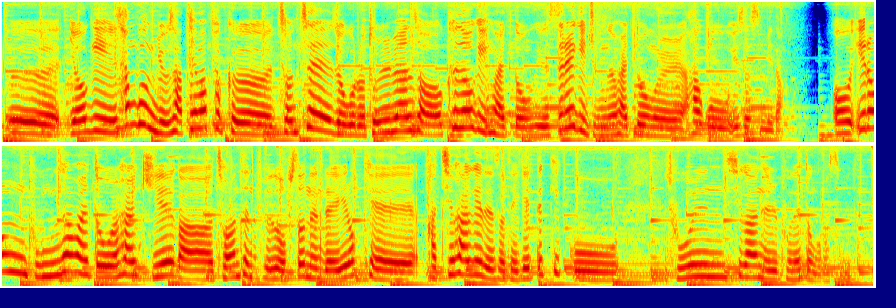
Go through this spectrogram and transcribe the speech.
그 여기 삼국유사 테마파크 전체적으로 돌면서 클로깅 활동, 그 쓰레기 줍는 활동을 하고 있었습니다. 어, 이런 봉사 활동을 할 기회가 저한테는 별로 없었는데 이렇게 같이 하게 돼서 되게 뜻깊고 좋은 시간을 보냈던 것 같습니다.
